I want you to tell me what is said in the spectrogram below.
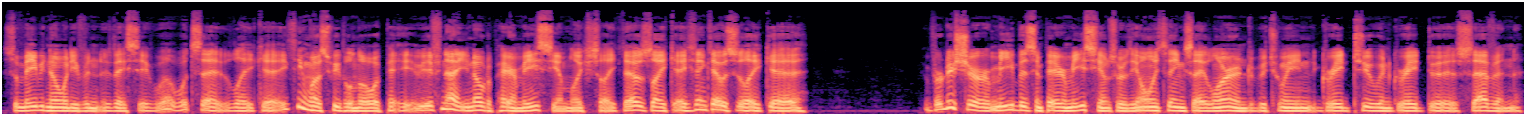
so maybe no one even, they say, well, what's that? Like, uh, I think most people know what, if not, you know what a paramecium looks like. That was like, I think that was like, uh, I'm pretty sure amoebas and parameciums were the only things I learned between grade two and grade uh, seven.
